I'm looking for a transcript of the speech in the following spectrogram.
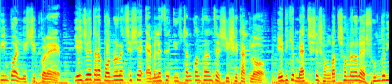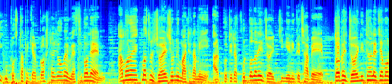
তিন পয়েন্ট নিশ্চিত করে। এই জয়ে তারা পনেরো ম্যাচ শেষে এমএলএস এর ইনস্ট্যান্ট কনফারেন্সের শীর্ষে থাকল। এদিকে ম্যাচ শেষে সংবাদ সম্মেলনে সুন্দরী উপস্থাপিকার প্রশ্নের জবাবে মেসি বলেন আমরা একমাত্র জয়ের জন্যই মাঠে নামি আর প্রতিটা ফুটবলারই জয় চিনিয়ে নিতে চাবে। তবে জয় নিতে হলে যেমন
